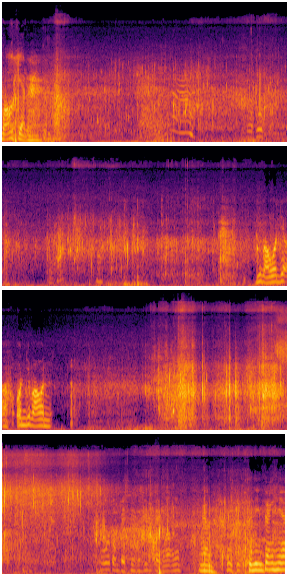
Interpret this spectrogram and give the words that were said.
บอกเอาเขียนเลย ยี่บเอาอ้นยี่อ้นยี่บเอาอ้นกูต้องไปที่สกินเต็งแล้วเนี่ยแม่นจะยิงแตงเฮีย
